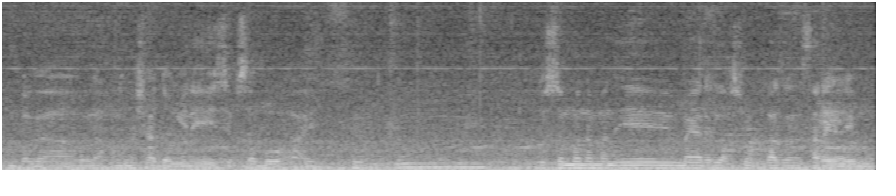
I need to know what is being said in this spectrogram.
Kumbaga, wala ka na masyadong iniisip sa buhay. Gusto mo naman eh, may relax yung ka sarili mo.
